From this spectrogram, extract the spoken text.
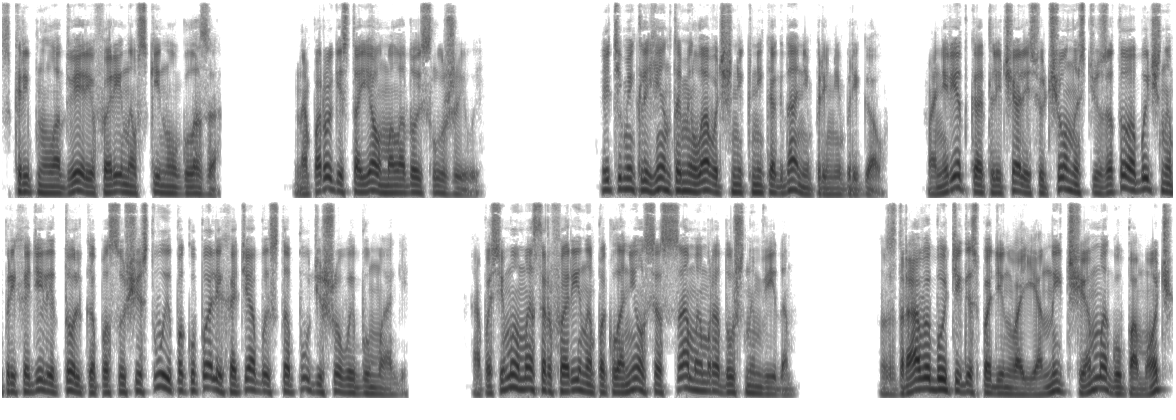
Скрипнула дверь, и Фаринов вскинул глаза. На пороге стоял молодой служивый. Этими клиентами лавочник никогда не пренебрегал. Они редко отличались ученостью, зато обычно приходили только по существу и покупали хотя бы стопу дешевой бумаги. А посему мессер Фарина поклонился самым радушным видом. «Здравы будьте, господин военный, чем могу помочь?»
